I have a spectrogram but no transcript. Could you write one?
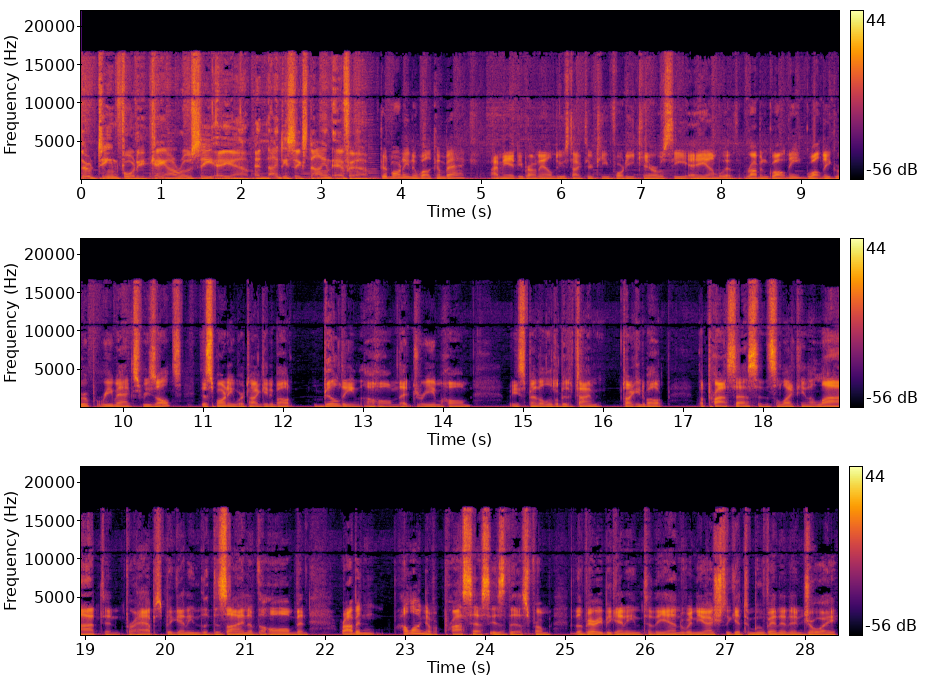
1340 KROC AM and 96.9 FM. Good morning and welcome back. I'm Andy Brownell, News Talk 1340 KROC AM with Robin Gwaltney, Gwaltney Group Remax Results. This morning we're talking about building a home, that dream home. We spent a little bit of time talking about the process and selecting a lot and perhaps beginning the design of the home. And Robin, how long of a process is this from the very beginning to the end when you actually get to move in and enjoy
